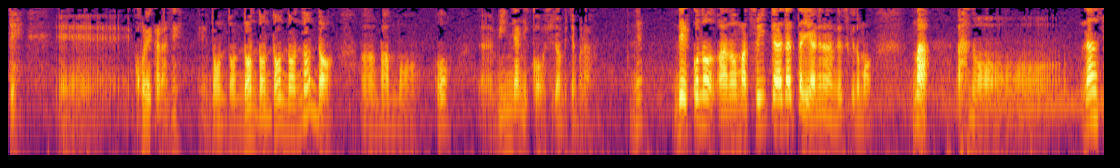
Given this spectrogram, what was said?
て、えー、これからね、どんどんどんどんどんどんどんどん、万問をみんなにこう広めてもらう。ね。で、この、あの、まあ、ツイッターだったりあれなんですけども、まあ、あのー、なんせ、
